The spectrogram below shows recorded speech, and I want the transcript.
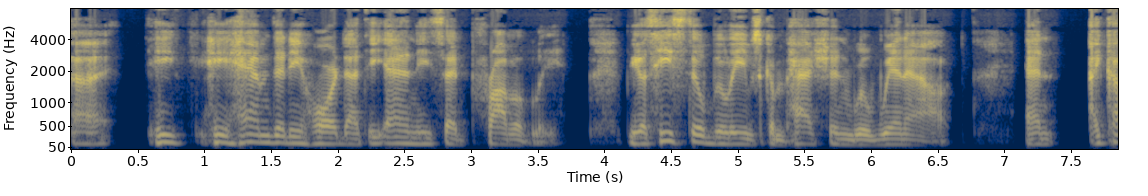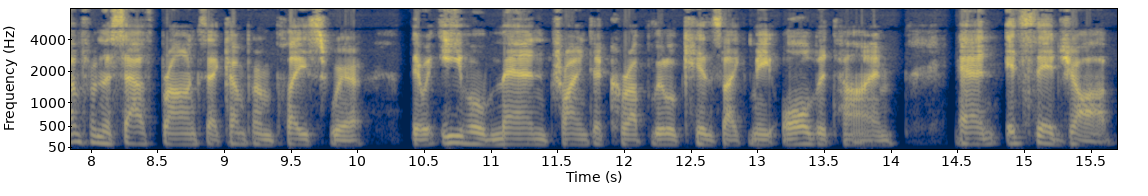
uh, he he hemmed and he hawed. At the end, he said probably because he still believes compassion will win out. And I come from the South Bronx. I come from a place where there were evil men trying to corrupt little kids like me all the time, and it's their job.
